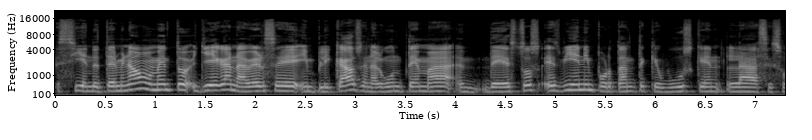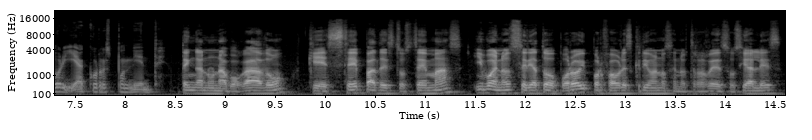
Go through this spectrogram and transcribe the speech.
si en determinado momento llegan a verse implicados en algún tema de estos, es bien importante que busquen la asesoría correspondiente. Tengan un abogado que sepa de estos temas. Y bueno, eso sería todo por hoy. Por favor, escríbanos en nuestras redes sociales.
